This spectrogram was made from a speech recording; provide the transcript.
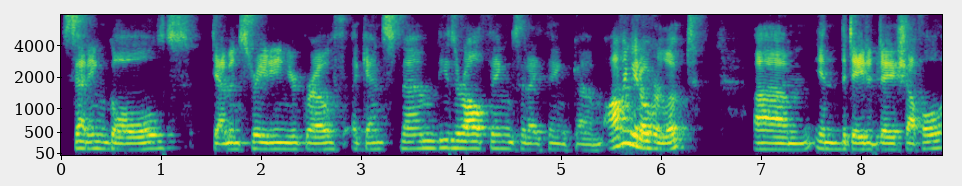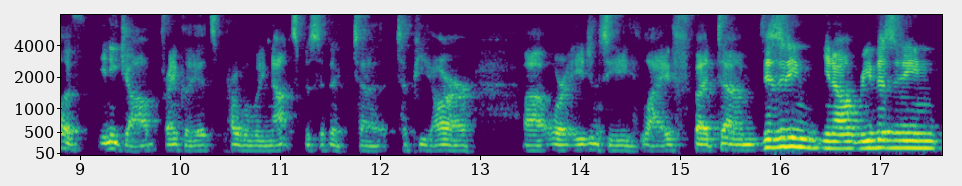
setting goals, demonstrating your growth against them. These are all things that I think um, often get overlooked um, in the day to day shuffle of any job. Frankly, it's probably not specific to, to PR uh, or agency life, but um, visiting, you know, revisiting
